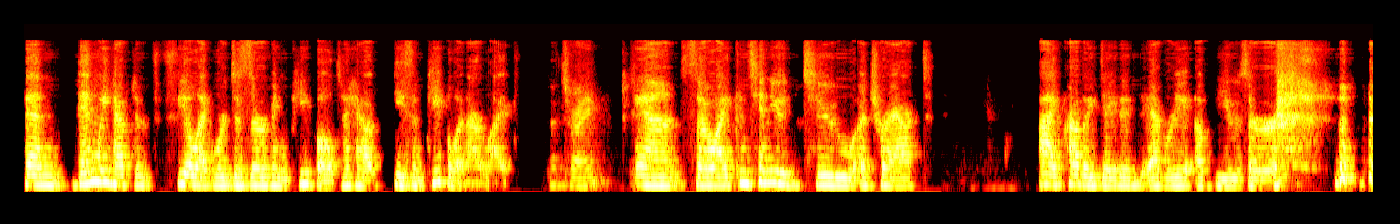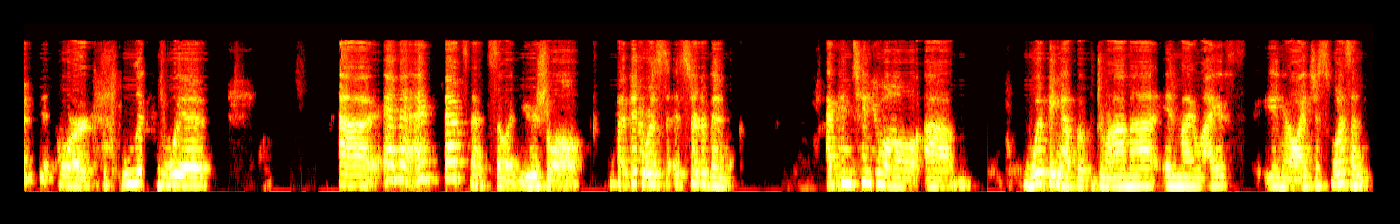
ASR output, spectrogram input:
then then we have to feel like we're deserving people to have decent people in our life. That's right. And so I continued to attract I probably dated every abuser or lived with. Uh, and I, that's not so unusual. But there was sort of an, a continual um, whipping up of drama in my life. You know, I just wasn't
